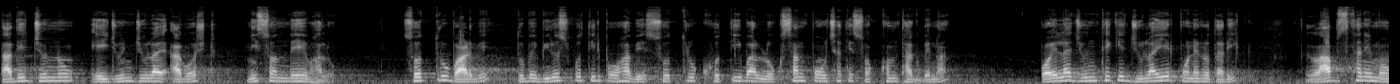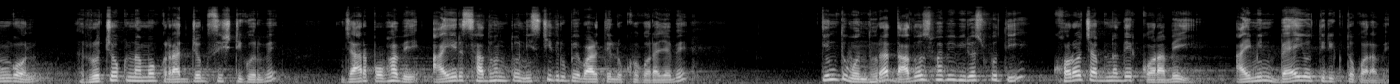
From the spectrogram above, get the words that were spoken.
তাদের জন্য এই জুন, জুলাই, আগস্ট নিঃসন্দেহে ভালো। শত্রু বাড়বে, তবে বৃহস্পতির প্রভাবে শত্রু ক্ষতি বা লোকসান পৌঁছাতে সক্ষম থাকবে না। পয়লা জুন থেকে জুলাইয়ের পনেরো তারিখ লাভস্থানে মঙ্গল রোচক নামক রাজযোগ সৃষ্টি করবে, যার প্রভাবে আয়ের সাধন তো নিশ্চিত রূপে বাড়তে লক্ষ্য করা যাবে। কিন্তু বন্ধুরা, দ্বাদশভাবে বৃহস্পতি খরচ আপনাদের করাবেই। আই মিন ব্যয় অতিরিক্ত করাবে।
